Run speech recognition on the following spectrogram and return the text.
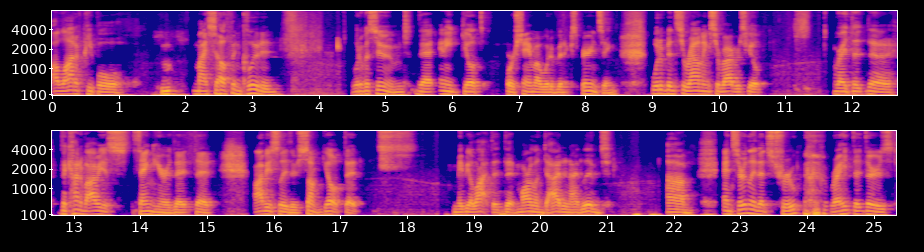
a lot of people, myself included, would have assumed that any guilt or shame I would have been experiencing would have been surrounding survivor's guilt. Right. The the the kind of obvious thing here that that obviously there's some guilt that maybe a lot that, that Marlon died and I lived. Um, and certainly that's true, right? That there's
